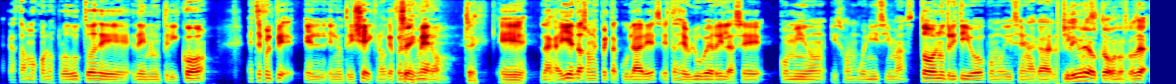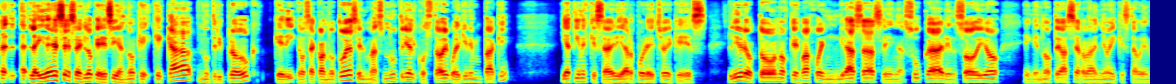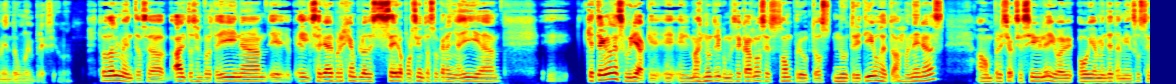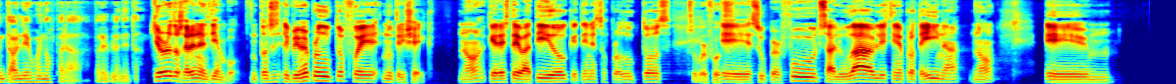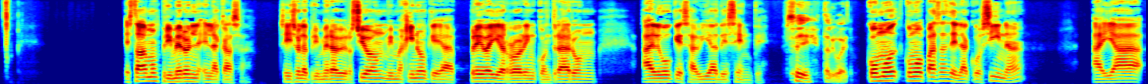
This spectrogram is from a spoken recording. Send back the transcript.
Acá estamos con los productos de, de Nutrico. Este fue el, el, NutriShake, ¿no? Que fue el primero. Sí. Eh, las galletas son espectaculares. Estas de Blueberry las he comido y son buenísimas. Todo nutritivo, como dicen acá los chicos. Libre de octógonos. O sea, la idea es esa, es lo que decías, ¿no? Que, que cada NutriProduct, que o sea, cuando tú ves el más Nutri al costado de cualquier empaque, ya tienes que saber y dar por hecho de que es libre de octógonos, que es bajo en grasas, en azúcar, en sodio, y que no te va a hacer daño y que está obviamente a un buen precio, ¿no? Totalmente, o sea, altos en proteína, eh, el cereal, por ejemplo, de 0% azúcar añadida. Eh, que tengan la seguridad que eh, el más nutri, como dice Carlos, son productos nutritivos de todas maneras, a un precio accesible y obviamente también sustentables, buenos para, para el planeta. Quiero retroceder en el tiempo. Entonces, el primer producto fue NutriShake. ¿no? Que era este batido que tiene estos productos superfoods, saludables, tiene proteína, ¿no? Eh, estábamos primero en, la casa. Se hizo la primera versión. Me imagino que a prueba y error encontraron algo que sabía decente. Sí, tal cual. ¿Cómo, cómo pasas de la cocina a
